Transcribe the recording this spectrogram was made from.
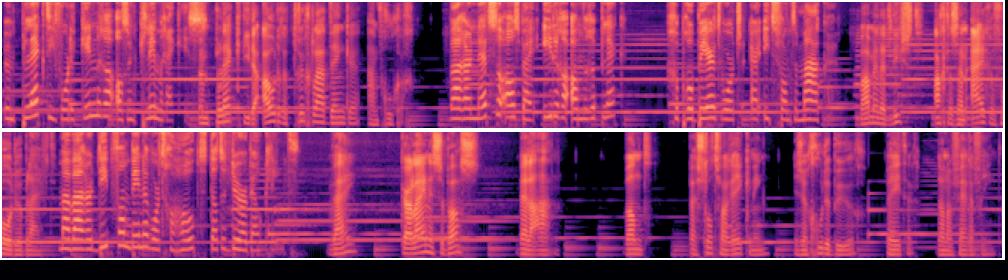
Een plek die voor de kinderen als een klimrek is. Een plek die de ouderen terug laat denken aan vroeger. Waar er net zoals bij iedere andere plek geprobeerd wordt er iets van te maken. Waar men het liefst achter zijn eigen voordeur blijft. Maar waar er diep van binnen wordt gehoopt dat de deurbel klinkt. Wij, Carlijn en Sebas, bellen aan. Want per slot van rekening is een goede buur beter dan een verre vriend.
